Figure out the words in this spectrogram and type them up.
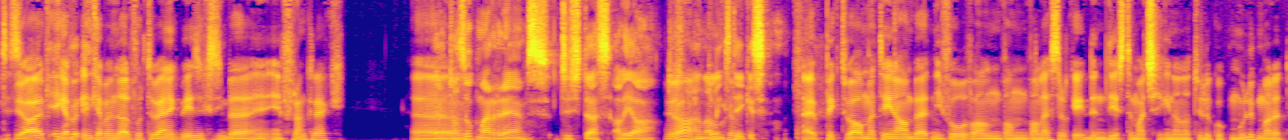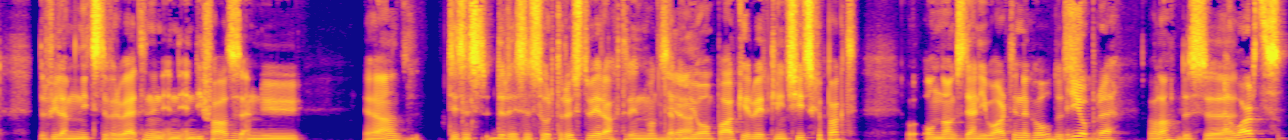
Dus Ja, ik, ik heb, ik heb hem daarvoor te weinig bezig gezien bij, in, in Frankrijk. Eh, Ja, het was ook maar Rijms. Dus dat is, allee ja, tussen Ja, aanhalingstekens. Hij pikt wel meteen aan bij het niveau van, van, van Leicester. Oké, in de eerste match ging dat natuurlijk ook moeilijk, maar het- er viel hem niets te verwijten in, in, in die fases. En nu, ja, het is een, er is een soort rust weer achterin, want ze Ja. hebben nu al een paar keer weer clean sheets gepakt. Ondanks Danny Ward in de goal. Dus, Drie op rij. Voilà, dus... eh, en Ward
